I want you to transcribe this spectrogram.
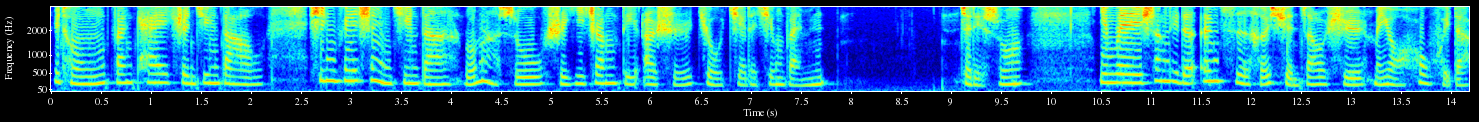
一同翻开圣经到新约圣经的罗马书十一章第二十九节的经文。这里说。因为上帝的恩赐和选召是没有后悔的，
